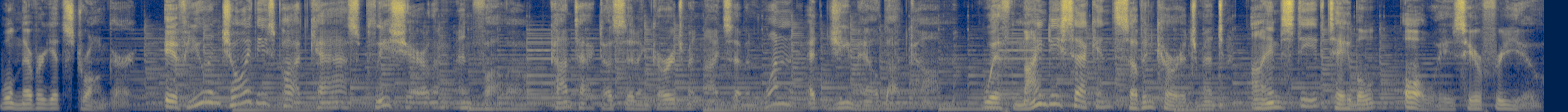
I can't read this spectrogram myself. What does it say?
we'll never get stronger. If you enjoy these podcasts, please share them and follow. Contact us at encouragement971 at gmail.com. With 90 seconds of encouragement, I'm Steve Table, always here for you.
